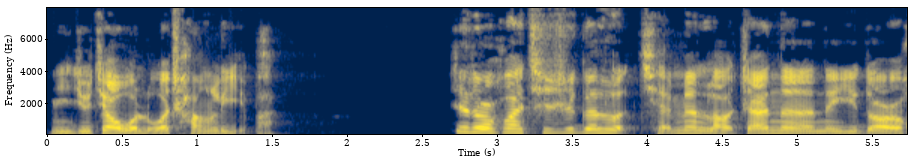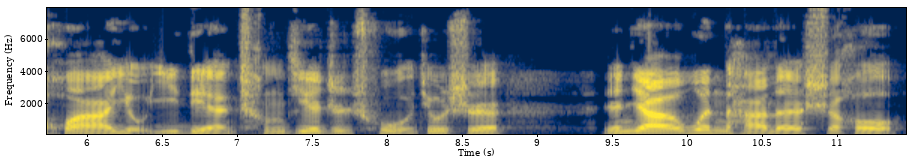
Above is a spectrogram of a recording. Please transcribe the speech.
你就叫我罗长礼吧。这段话其实跟老前面老詹的那一段话有一点承接之处，就是人家问他的时候，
